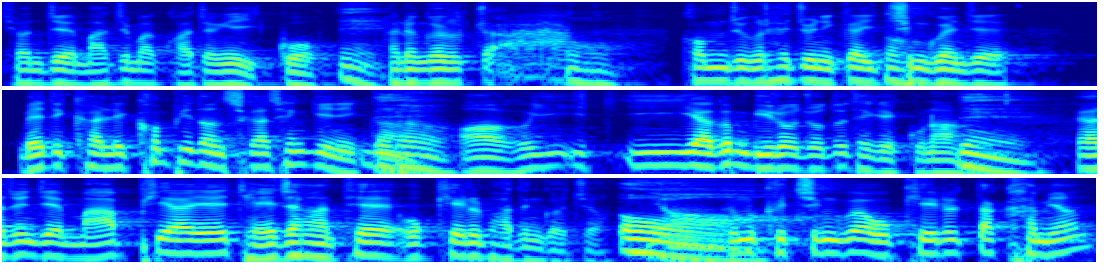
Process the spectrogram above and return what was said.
현재 마지막 과정에 있고 네. 하는 걸 쫙 검증을 해주니까 이 친구가 이제 메디칼리 컨피던스가 생기니까 아이 이, 이 약은 밀어줘도 되겠구나. 네. 그래가지고 이제 마피아의 대장한테 오케이를 받은 거죠. 어. 그러면 그 친구가 오케이를 딱 하면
